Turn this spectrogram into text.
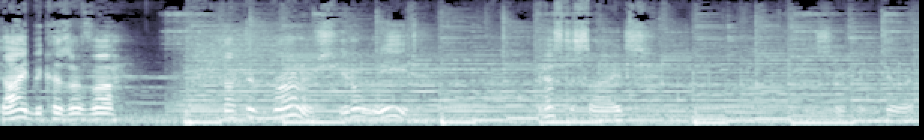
died because of uh, Dr. Bronner's. You don't need pesticides. Let's see if we can do it.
